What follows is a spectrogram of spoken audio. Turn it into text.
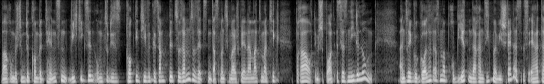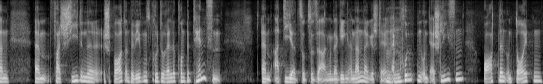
warum bestimmte Kompetenzen wichtig sind, um zu dieses kognitive Gesamtbild zusammenzusetzen, das man zum Beispiel in der Mathematik braucht. Im Sport ist das nie gelungen. André Gogol hat das mal probiert und daran sieht man, wie schwer das ist. Er hat dann ähm, verschiedene Sport- und bewegungskulturelle Kompetenzen ähm, addiert sozusagen und dagegen aneinander gestellt. Mhm. Erkunden und erschließen, ordnen und deuten,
